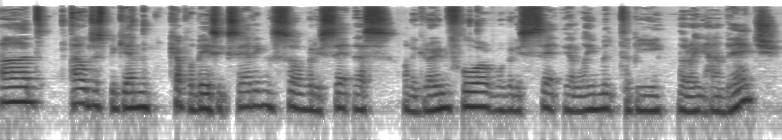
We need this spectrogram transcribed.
And I'll just begin a couple of basic settings. So I'm going to set this on the ground floor. We're going to set the alignment to be the right hand edge.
